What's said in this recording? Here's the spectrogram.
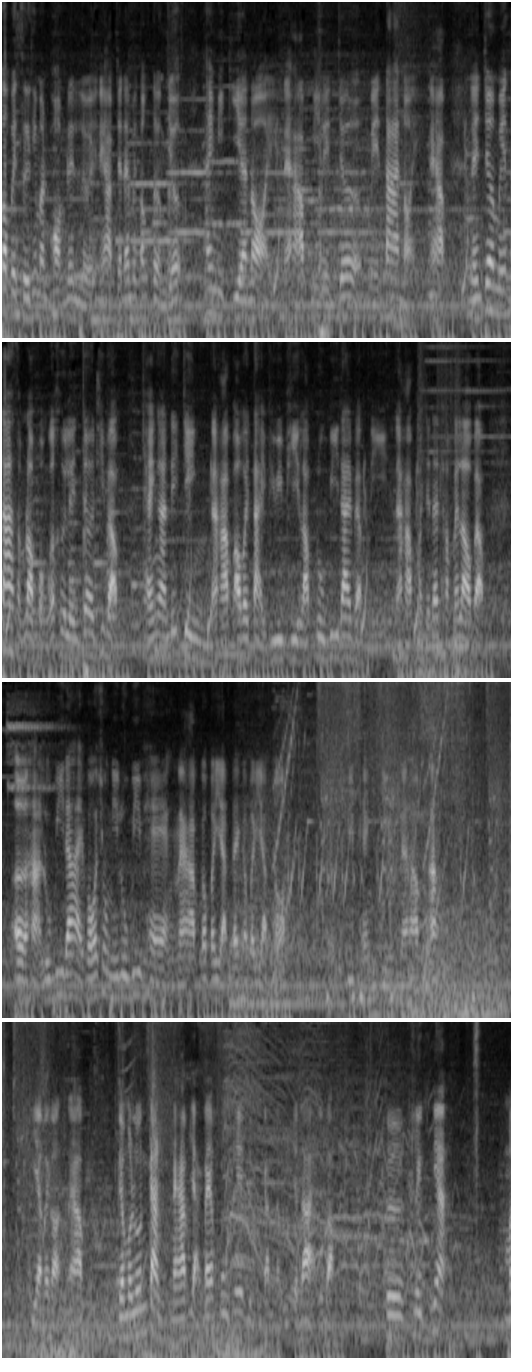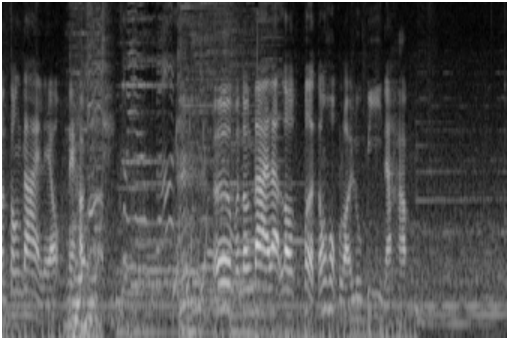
ก็ไปซื้อที่มันพร้อมเล่นเลยนะครับจะได้ไม่ต้องเติมเยอะให้มีเกียร์หน่อยนะครับมีเลนเจอร์เมตาหน่อยนะครับเลนเจอร์เมตาสำหรับผมก็คือเลนเจอร์ที่แบบใช้งานได้จริงนะครับเอาไปไต่ PVP รับรูบี้ได้แบบนี้นะครับมันจะได้ทำให้เราแบบเออหารูบี้ได้เพราะว่าช่วงนี้รูบี้แพงนะครับก็ประหยัดได้ก็ประหยัดเนาะรูบี้แพงจริงนะครับอะเคลียร์ไปก่อนนะครับเดี๋ยวมาลุ้นกันนะครับ อยากได้คู่เทพถึงกันนะมันจะได้หรือเปล่าคือคลิปเนี่ยมันต้องได้แล้วนะครับ เออ มันต้องได้แล้วเราเปิดต้อง 600 รูบี้นะครับ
